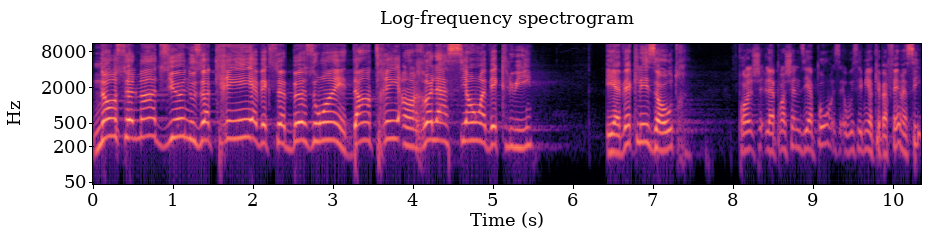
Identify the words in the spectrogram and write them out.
Non seulement Dieu nous a créés avec ce besoin d'entrer en relation avec lui et avec les autres. La prochaine diapo. Oui, c'est mis. OK, parfait, merci.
